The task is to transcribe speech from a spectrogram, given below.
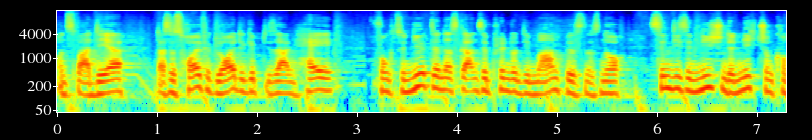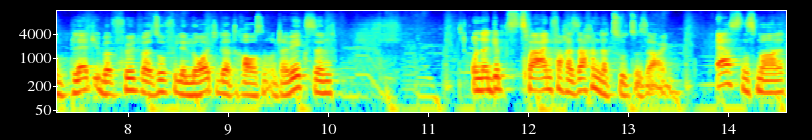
Und zwar der, dass es häufig Leute gibt, die sagen, hey, funktioniert denn das ganze Print-on-Demand-Business noch? Sind diese Nischen denn nicht schon komplett überfüllt, weil so viele Leute da draußen unterwegs sind? Und da gibt es zwei einfache Sachen dazu zu sagen. Erstens mal,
